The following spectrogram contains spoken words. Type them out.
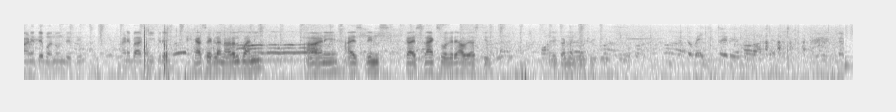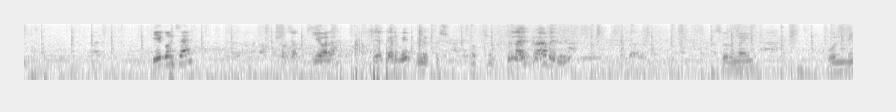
आणि ते बनवून देतील. आणि बाकी इकडे ह्या साईडला नारळ पाणी आणि आईस्क्रीम्स काय स्नॅक्स वगैरे हवे असतील इकडनं घेऊ शकतो. ये कौन सा है? ये वाला? ये करी में मिल्क फिश ओके फिर लाइव crab है इधर सुरमई कोलबी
